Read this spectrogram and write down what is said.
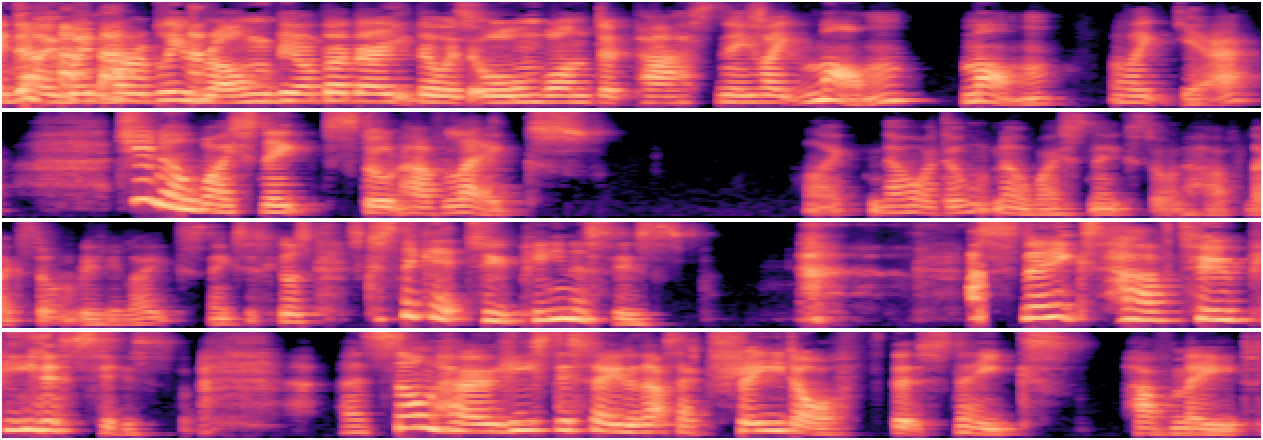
I went horribly wrong the other night. There was Owen wandered past and he's like, Mom, Mom. I'm like, Yeah. Do you know why snakes don't have legs? I'm like, no, I don't know why snakes don't have legs. Don't really like snakes. He goes, It's because they get two penises. snakes have two penises. And somehow he's decided that's a trade off that snakes have made.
